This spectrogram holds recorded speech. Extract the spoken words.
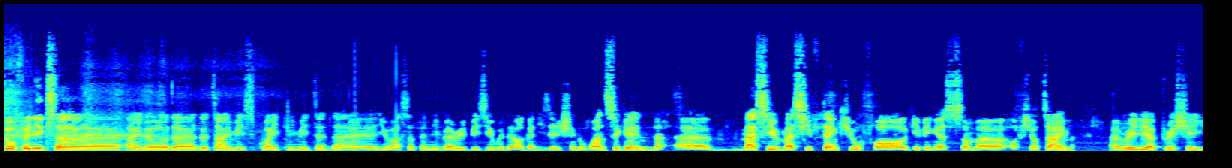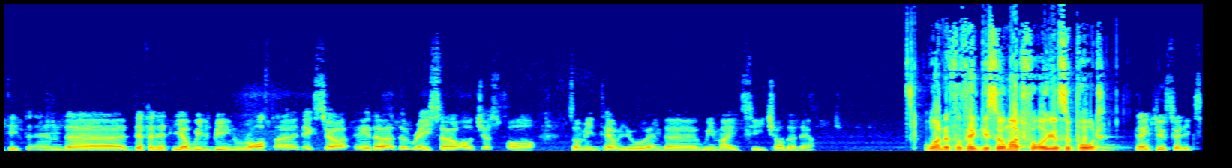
so Felix, uh, I know that the time is quite limited. Uh, you are certainly very busy with the organization. Once again, uh, massive, massive thank you for giving us some uh, of your time. I really appreciate it, and uh, definitely I will be in Roth uh, next year, either as a racer or just for some interview, and we might see each other there. Wonderful. Thank you so much for all your support. Thank you, Felix.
